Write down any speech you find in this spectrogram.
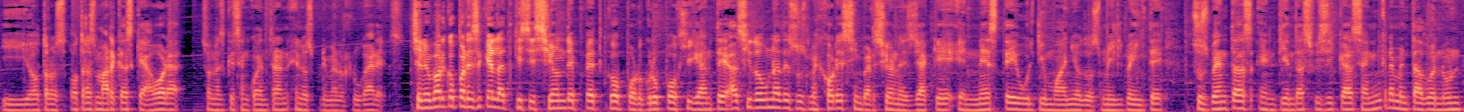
y otros, otras marcas que ahora son las que se encuentran en los primeros lugares. Sin embargo, parece que la adquisición de Petco por Grupo Gigante ha sido una de sus mejores inversiones, ya que en este último año 2020 sus ventas en tiendas físicas se han incrementado en un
